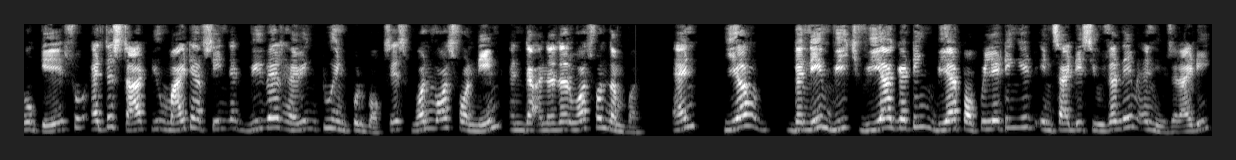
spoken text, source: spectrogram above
Okay, so at the start, you might have seen that we were having two input boxes. One was for name and the another was for number. And here, the name which we are getting, we are populating it inside this username and user ID.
